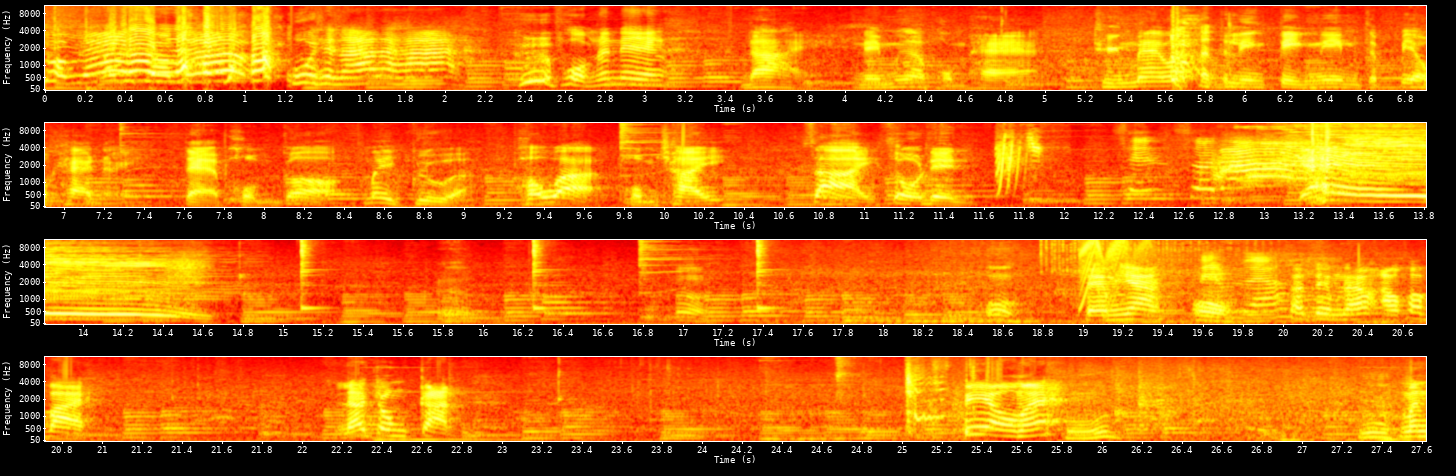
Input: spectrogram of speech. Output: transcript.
จบแล้วจบแล้วผู้ชนะนะฮะ คือผมนั่นเอง ได้ในเมื่อผมแพ้ ถึงแม้ว่าสตลิงปิงนี่มันจะเปรี้ยวแค่ไหน แต่ผมก็ไม่กลัว เพราะว่าผมใช้สายโซเดนเซนโซดาเย้ อ้เต็มยังเต็มแล้ว ถ้าเต็มแล้วเอาเข้าไป แล้วจงกัด เปรี้ยวไหมมัน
